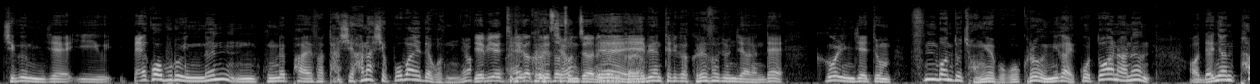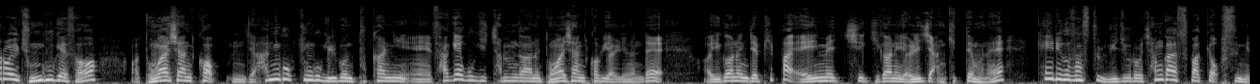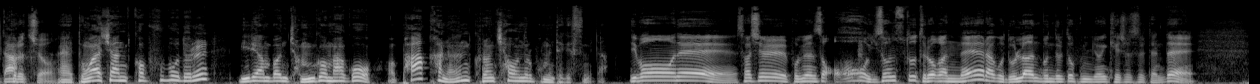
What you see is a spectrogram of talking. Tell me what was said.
지금 이제 이 백업으로 있는 국내파에서 다시 하나씩 뽑아야 되거든요. 예비 엔트리가 네, 그래서 그렇죠? 존재하는 네, 거니까요. 예비 엔트리가 그래서 존재하는데 그걸 이제 좀 순번도 정해보고 그런 의미가 있고 또 하나는 어, 내년 8월 중국에서 어, 동아시안컵 이제 한국, 중국, 일본, 북한이 4개국이 예, 참가하는 동아시안컵이 열리는데 어, 이거는 이제 피파 A 매치 기간에 열리지 않기 때문에 K리그 선수들 위주로 참가할 수밖에 없습니다. 그렇죠. 예, 동아시안컵 후보들을 미리 한번 점검하고 어, 파악하는 그런 차원으로 보면 되겠습니다. 이번에 사실 보면서 어, 이 선수도 들어갔네라고 놀란 분들도 분명히 계셨을 텐데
